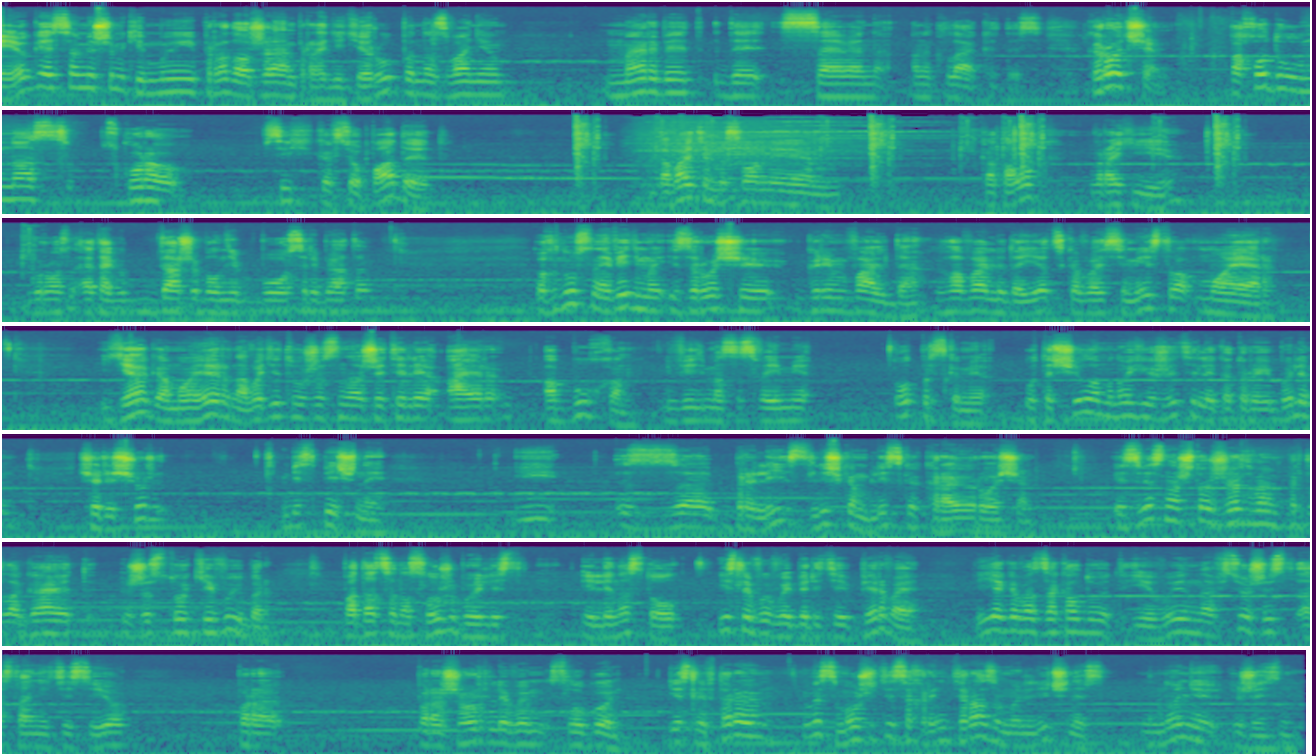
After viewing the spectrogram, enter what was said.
Эй, окей, с вами Шимки, мы продолжаем проходить игру под названием Merbit the Seven Unclocked. Короче, походу у нас скоро психика все падает. Давайте мы с вами каталог враги. Грозно. Это даже был не босс, ребята. Гнусная ведьма из рощи Гримвальда, глава людоедского семейства Моэр. Яга Моэр наводит ужас на жителей Айр Абуха. Ведьма со своими отпрысками утащила многих жителей, которые были чересчур беспечны и забрели слишком близко к краю рощи. Известно, что жертвам предлагают жестокий выбор – податься на службу или, или на стол. Если вы выберете первое, Яга вас заколдует, и вы на всю жизнь останетесь ее про... прожорливым слугой. Если второе, вы сможете сохранить разум и личность, но не жизнь.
